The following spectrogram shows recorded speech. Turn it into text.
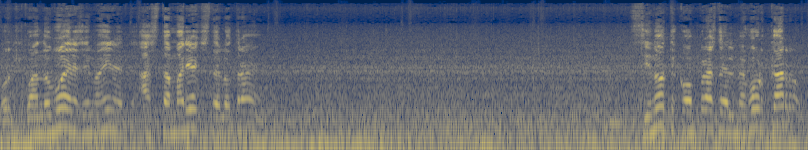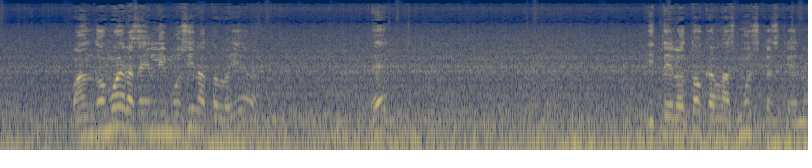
Porque cuando mueres, imagínate, hasta mariachi te lo traen. Si no te compraste el mejor carro, cuando mueras en limusina te lo llevan. ¿Eh? Y te lo tocan las músicas que no,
